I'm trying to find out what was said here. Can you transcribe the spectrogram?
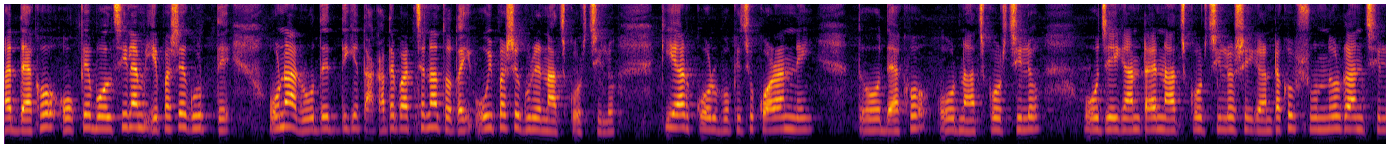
আর দেখো, ওকে বলছিলাম এ পাশে ঘুরতে। ও না রোদের দিকে তাকাতে পারছে না তো, তাই ওই পাশে ঘুরে নাচ করছিল। কি আর করব, কিছু করার নেই। তো দেখো, ও নাচ করছিল। ও যেই গানটায় নাচ করছিল, সেই গানটা খুব সুন্দর গান ছিল।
